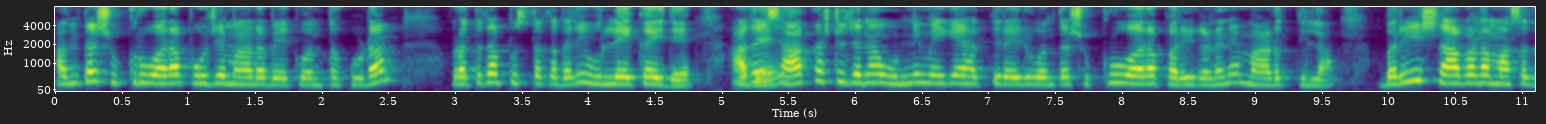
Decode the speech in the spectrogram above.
ಅಂಥ ಶುಕ್ರವಾರ ಪೂಜೆ ಮಾಡಬೇಕು ಅಂತ ಕೂಡ ವ್ರತದ ಪುಸ್ತಕದಲ್ಲಿ ಉಲ್ಲೇಖ ಇದೆ. ಆದರೆ ಸಾಕಷ್ಟು ಜನ ಹುಣ್ಣಿಮೆಗೆ ಹತ್ತಿರ ಇರುವಂಥ ಶುಕ್ರವಾರ ಪರಿಗಣನೆ ಮಾಡುತ್ತಿಲ್ಲ. ಬರೀ ಶ್ರಾವಣ ಮಾಸದ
